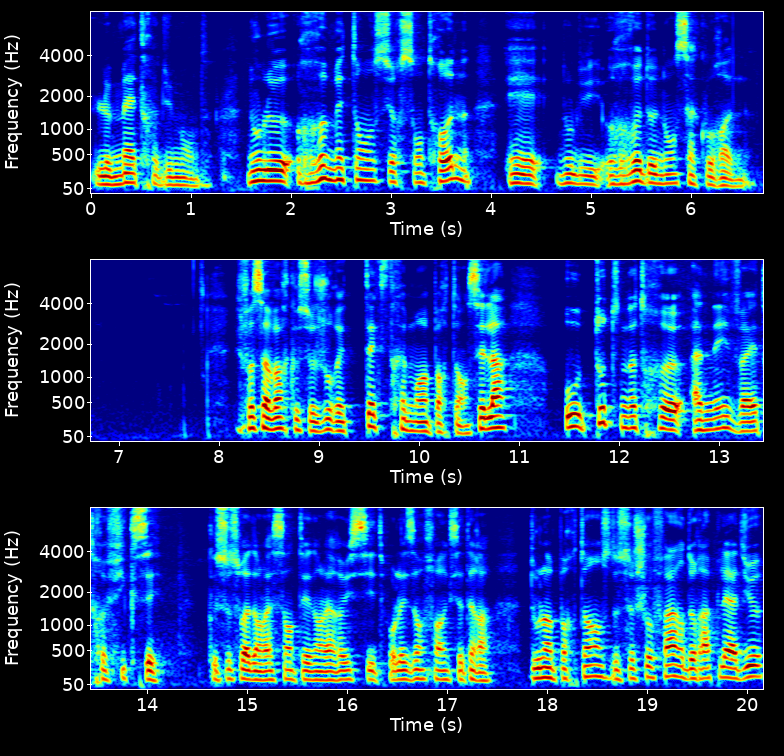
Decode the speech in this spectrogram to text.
le maître du monde. Nous le remettons sur son trône et nous lui redonnons sa couronne. Il faut savoir que ce jour est extrêmement important. C'est là où toute notre année va être fixée, que ce soit dans la santé, dans la réussite, pour les enfants, etc. D'où l'importance de ce chauffard de rappeler à Dieu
